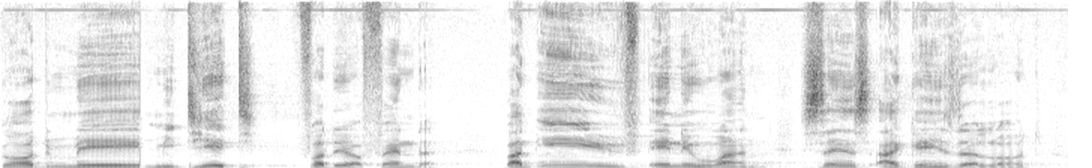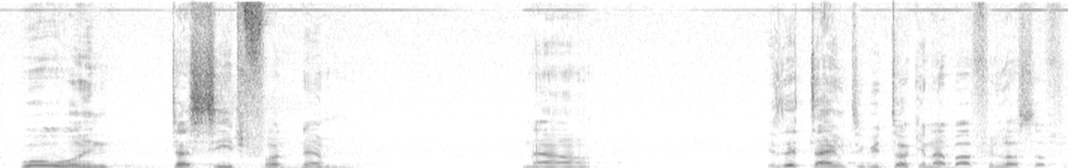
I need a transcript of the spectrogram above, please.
God may mediate for the offender. But if anyone sins against the Lord, who will intercede for them? Now, is it time to be talking about philosophy?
